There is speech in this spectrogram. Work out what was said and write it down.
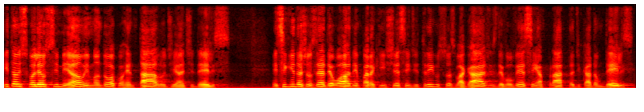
Então escolheu Simeão e mandou acorrentá-lo diante deles. Em seguida, José deu ordem para que enchessem de trigo suas bagagens, devolvessem a prata de cada um deles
